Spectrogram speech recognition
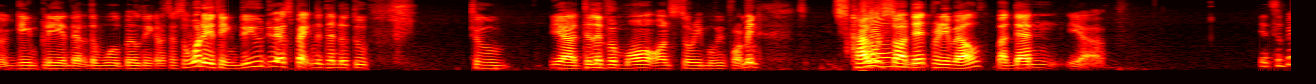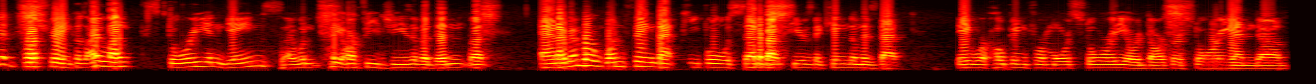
the gameplay and the, the world building and stuff. So what do you think? Do you do you expect Nintendo to to yeah deliver more on story moving forward? I mean, Skyward Sword Um, did pretty well, but then yeah, it's a bit frustrating because I like story in games. I wouldn't play RPGs if I didn't, but and I remember one thing that people said about Tears of the Kingdom is that they were hoping for more story or darker story, and um,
